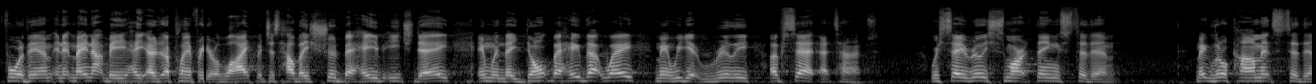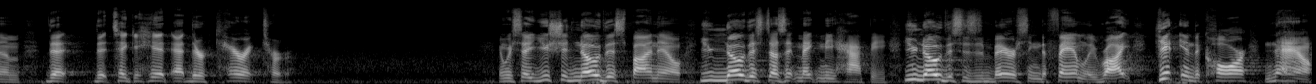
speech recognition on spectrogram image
for them, and it may not be hey, a plan for your life, but just how they should behave each day. And when they don't behave that way, man, we get really upset at times. We say really smart things to them, make little comments to them that, that take a hit at their character. And we say, You should know this by now. You know this doesn't make me happy. You know this is embarrassing the family, right? Get in the car now.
